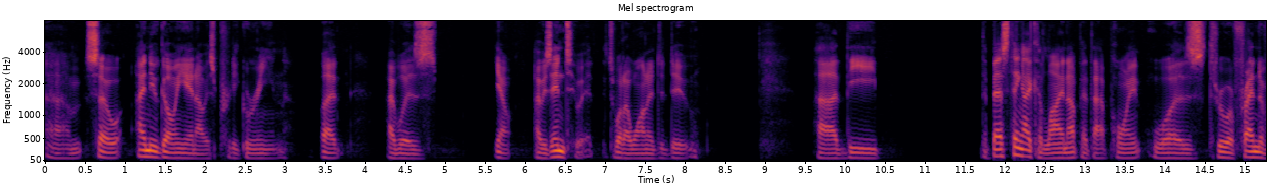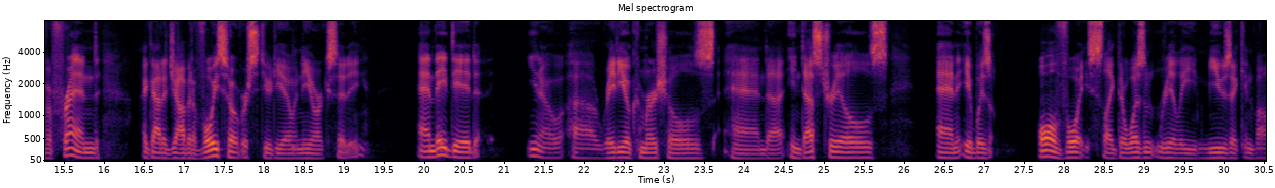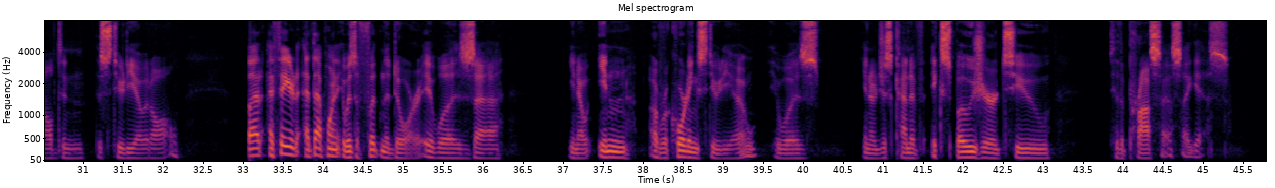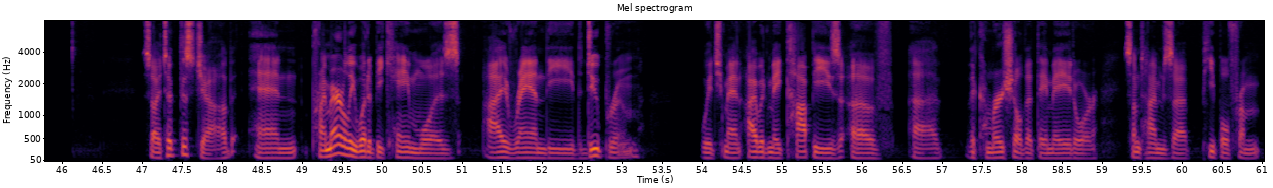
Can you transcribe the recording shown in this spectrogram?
Um, so I knew going in I was pretty green, but I was, you know, I was into it. It's what I wanted to do. Uh, the the best thing I could line up at that point was through a friend of a friend. I got a job at a voiceover studio in New York City, and they did, you know, uh, radio commercials and uh, industrials, and it was all voice. Like there wasn't really music involved in the studio at all. But I figured at that point it was a foot in the door. It was, uh, you know, in a recording studio. It was you know, just kind of exposure to to the process, I guess. So I took this job, and primarily what it became was I ran the the dupe room, which meant I would make copies of uh, the commercial that they made, or sometimes uh, people from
